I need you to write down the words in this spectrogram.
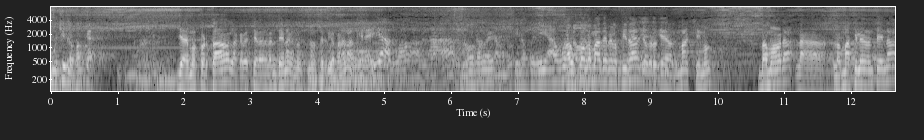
Muchito, Juanca. Ya hemos cortado la cabecera de la antena que no, no servía para nada. ¿Queréis agua? Hablar. No, si no pedís agua. A un poco más de velocidad, yo creo que al máximo. Vamos ahora, la- los mástiles de antena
